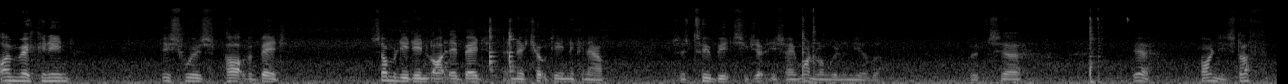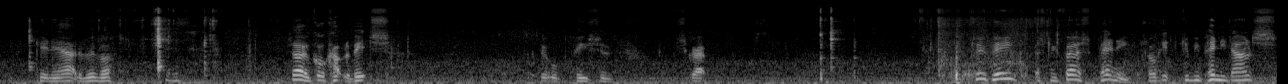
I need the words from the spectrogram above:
I'm reckoning this was part of a bed. Somebody didn't like their bed and they chucked it in the canal. So there's two bits exactly the same, one longer than the other. But uh, yeah, finding stuff, getting it out of the river. So got a couple of bits, little piece of scrap 2p, that's my first penny. So I'll get to do my penny dance.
